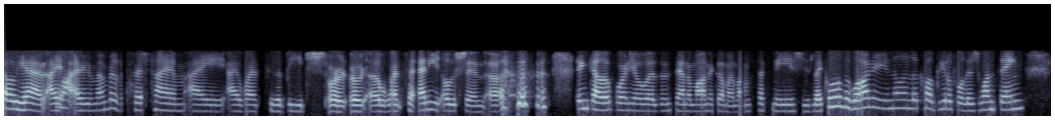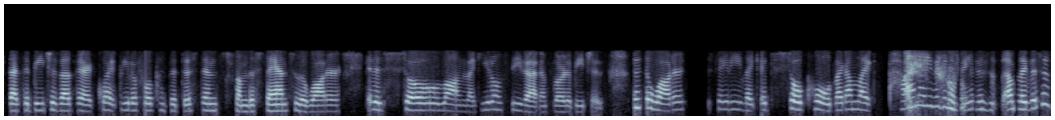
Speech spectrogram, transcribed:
Oh yeah, I Why? I remember the first time I I went to the beach or or uh, went to any ocean uh in California was in Santa Monica. My mom took me. She's like, "Oh, the water, you know, look how beautiful." There's one thing that the beaches out there are quite beautiful because the distance from the sand to the water it is so long. Like you don't see that in Florida beaches. But the water, Sadie, like it's so cold. Like I'm like, how am I even gonna bathe? This I'm like, this is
